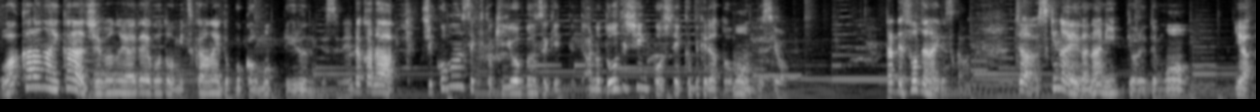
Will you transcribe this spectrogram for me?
わからないから自分のやりたいことを見つからないと僕は思っているんですね。だから自己分析と企業分析ってあの同時進行していくべきだと思うんですよ。だってそうじゃないですか。じゃあ好きな映画何って言われてもいや、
